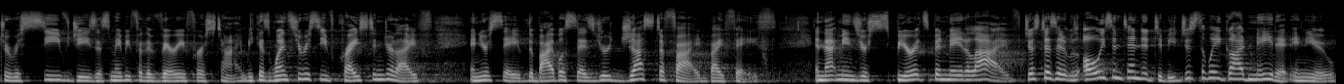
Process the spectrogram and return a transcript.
to receive Jesus, maybe for the very first time. Because once you receive Christ in your life and you're saved, the Bible says you're justified by faith. And that means your spirit's been made alive, just as it was always intended to be, just the way God made it in you.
